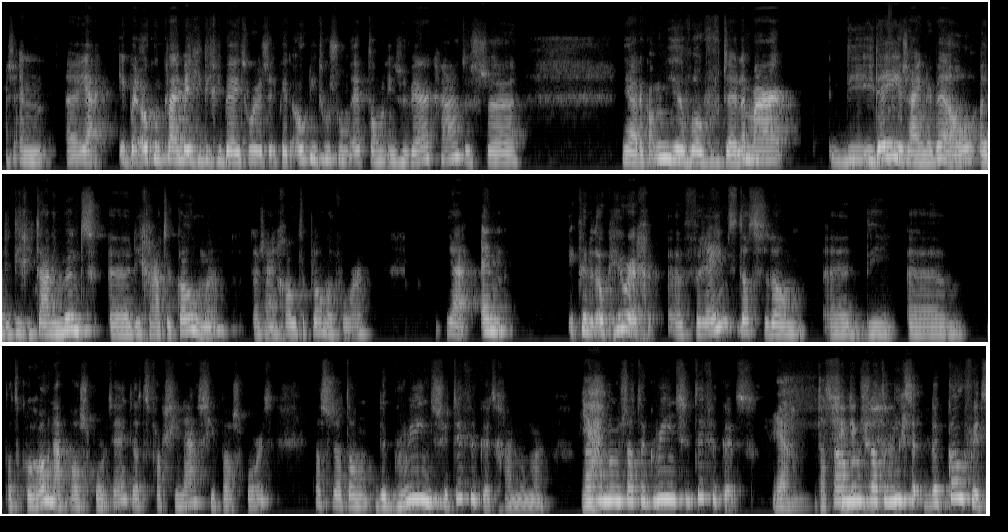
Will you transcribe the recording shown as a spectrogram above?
Dus en uh, ja, ik ben ook een klein beetje digibet hoor, dus ik weet ook niet hoe zo'n app dan in zijn werk gaat. Dus uh, ja, daar kan ik niet heel veel over vertellen. Maar die ideeën zijn er wel. Uh, de digitale munt die gaat er komen. Daar zijn grote plannen voor. Ja, en ik vind het ook heel erg vreemd dat ze dan die, ehm, dat coronapaspoort, hè, dat vaccinatiepaspoort, dat ze dat dan de Green Certificate gaan noemen. Waarom noemen ze dat de Green Certificate? Ja, dat Waarom vind ik... noemen ze dat niet de COVID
